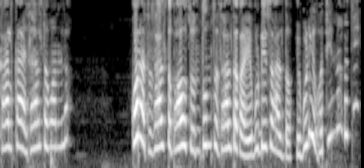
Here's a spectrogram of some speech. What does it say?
काल काय झालं म्हणलं? कोणाचं झालं भाऊचं आणि तुमचं झालं का हे बुडीचं झालं हे बुडी होती ना कधी?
